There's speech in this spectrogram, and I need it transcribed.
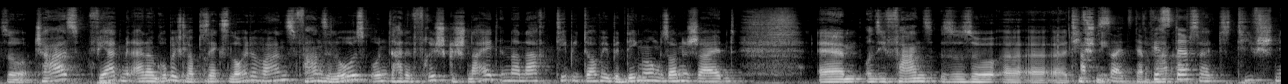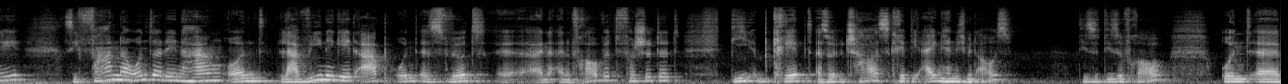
So, Charles fährt mit einer Gruppe, ich glaube sechs Leute waren es, fahren sie los und hatte frisch geschneit in der Nacht, tippitoppi Bedingungen, Sonne scheint. Ähm, und sie fahren so, so äh, äh, Tiefschnee. Abseits der fahren Piste. Abseits Tiefschnee. Sie fahren da runter den Hang und Lawine geht ab und es wird, äh, eine, eine Frau wird verschüttet, die gräbt, also Charles gräbt die eigenhändig mit aus, diese, diese Frau. Und äh,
